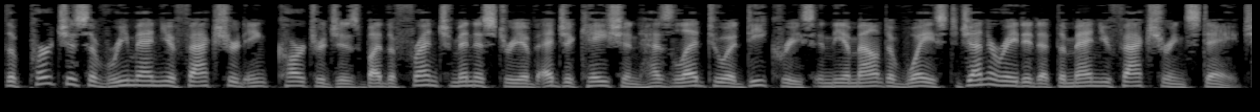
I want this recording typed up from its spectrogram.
The purchase of remanufactured ink cartridges by the French Ministry of Education has led to a decrease in the amount of waste generated at the manufacturing stage.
